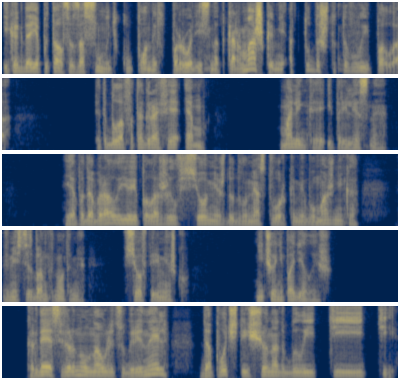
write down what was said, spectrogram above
И когда я пытался засунуть купоны в прорезь над кармашками, оттуда что-то выпало. Это была фотография М. Маленькая и прелестная. Я подобрал ее и положил все между двумя створками бумажника вместе с банкнотами. Все вперемешку. Ничего не поделаешь. Когда я свернул на улицу Гринель, до почты еще надо было идти и идти.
